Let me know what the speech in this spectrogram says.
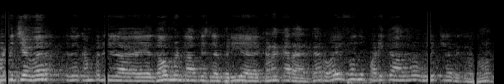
படிச்சவர் ஏதோ கம்பெனியில் கவர்மெண்ட் ஆபீஸ்ல பெரிய கணக்காரா இருக்கார். ஒய்ஃப் வந்து படிக்காதவர் வீட்டுல இருக்கிறோம்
